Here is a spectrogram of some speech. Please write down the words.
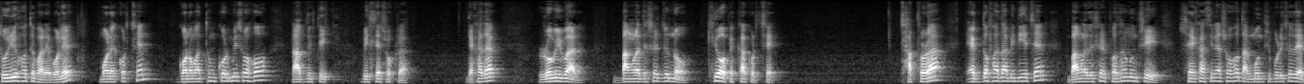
তৈরি হতে পারে বলে মনে করছেন গণমাধ্যম কর্মী সহ রাজনৈতিক বিশ্লেষকরা। দেখা যাক, রবিবার বাংলাদেশের জন্য কী অপেক্ষা করছে। ছাত্ররা এক দফা দাবি দিয়েছেন, বাংলাদেশের প্রধানমন্ত্রী শেখ হাসিনা সহ তার মন্ত্রিপরিষদের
